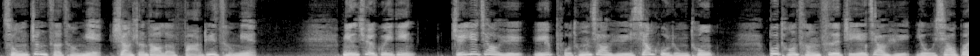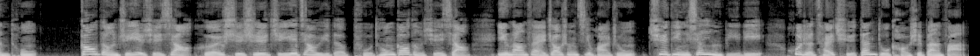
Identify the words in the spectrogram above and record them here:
从政策层面上升到了法律层面，明确规定职业教育与普通教育相互融通，不同层次职业教育有效贯通。高等职业学校和实施职业教育的普通高等学校，应当在招生计划中确定相应比例，或者采取单独考试办法，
